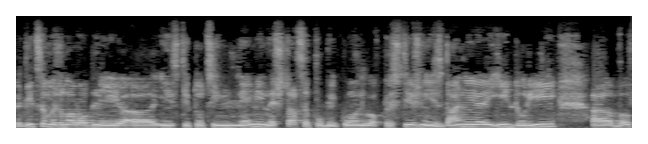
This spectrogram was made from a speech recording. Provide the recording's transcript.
редица международни а, институции. Нейни неща са публикувани в престижни издания и дори а, в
